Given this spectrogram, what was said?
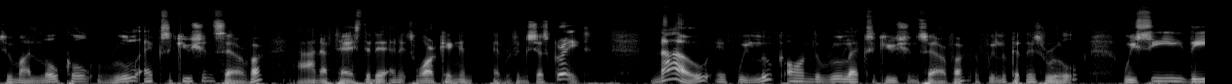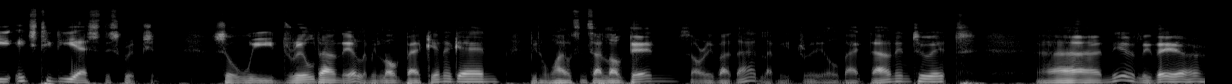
to my local rule execution server and I've tested it and it's working and everything's just great. Now, if we look on the rule execution server, if we look at this rule, we see the HTDS description. So we drill down there. Let me log back in again. Been a while since I logged in. Sorry about that. Let me drill back down into it. Uh, nearly there,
